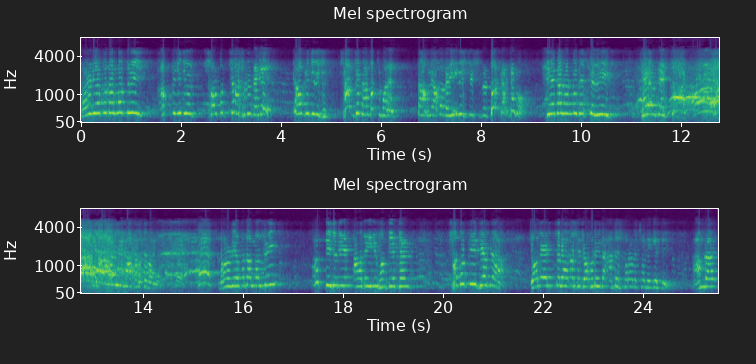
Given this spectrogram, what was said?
মাননীয় প্রধানমন্ত্রী, আপনি যদি সর্বোচ্চ আসনে থেকে কাউকে যদি সাহায্য না করতে পারেন তাহলে আমাদের ইংলিশ স্টেশনের দরকার কেন? যে যান অন্য দেশকে লিড মাননীয় প্রধানমন্ত্রী, আপনি যদি আমাদের ইউনিফর্ম দিয়েছেন, শপথ নিয়েছি আমরা। জলের চলে আকাশে যখনই আদেশ করা হয়েছে গেছি। আমরা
